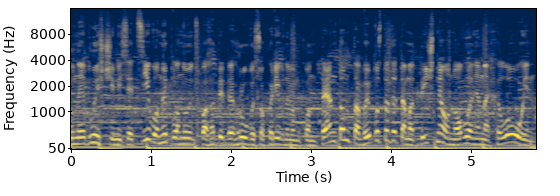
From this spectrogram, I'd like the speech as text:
У найближчі місяці вони планують збагатити гру високорівневим контентом та випустити тематичне оновлення на Хеллоуін.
